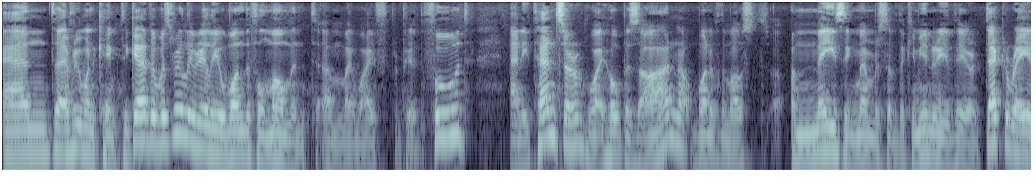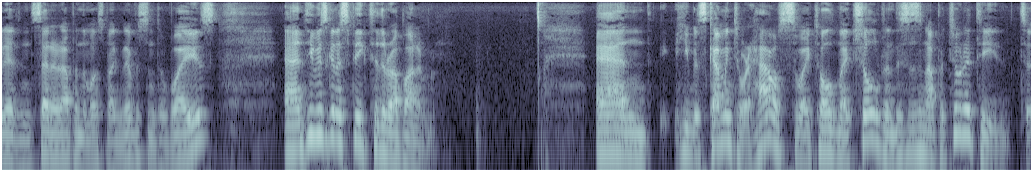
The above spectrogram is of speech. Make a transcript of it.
And uh, everyone came together. It was really, really a wonderful moment. Um, my wife prepared the food. Annie Tenser, who I hope is on, one of the most amazing members of the community there, decorated and set it up in the most magnificent of ways. And he was going to speak to the Rabbanim. And he was coming to our house, so I told my children this is an opportunity to,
